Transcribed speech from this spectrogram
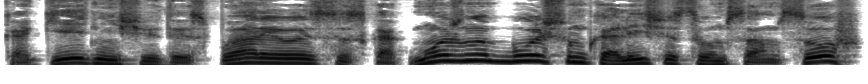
кокетничают и спариваются с как можно большим количеством самцов,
